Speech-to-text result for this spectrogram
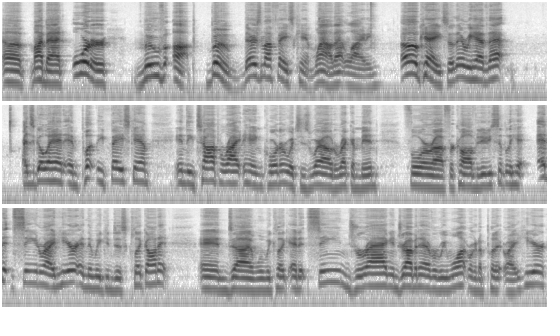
uh, my bad, order, move up. Boom. There's my face cam. Wow, that lighting. Okay, so there we have that. Let's go ahead and put the face cam in the top right hand corner, which is where I would recommend for uh, for Call of Duty. Simply hit Edit Scene right here, and then we can just click on it. And uh, when we click Edit Scene, drag and drop it however we want. We're going to put it right here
